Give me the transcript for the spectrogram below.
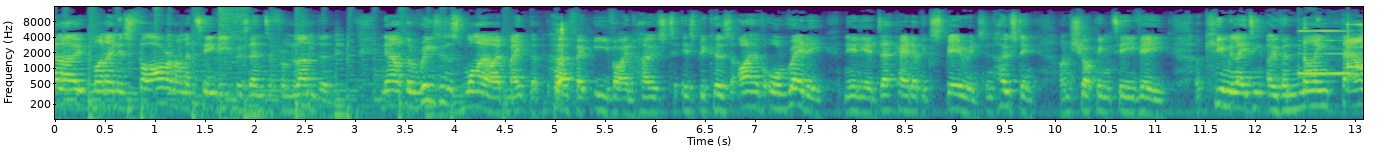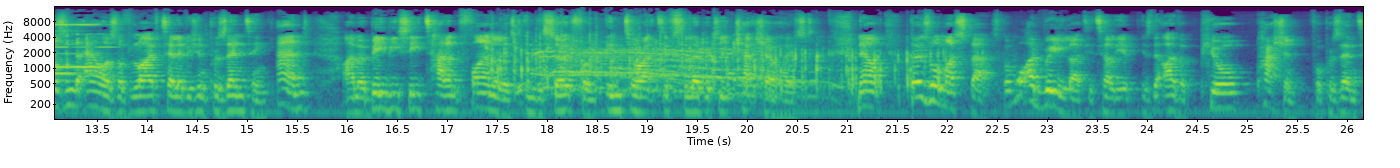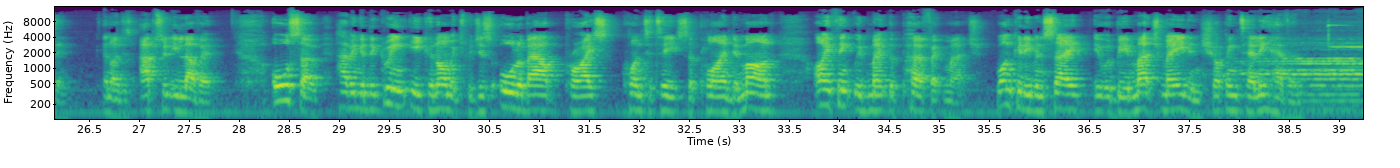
Hello, my name is Far and I'm a TV presenter from London. Now, the reasons why I'd make the perfect Evine host is because I have already nearly a decade of experience in hosting on Shopping TV, accumulating over 9,000 hours of live television presenting, and I'm a BBC Talent finalist in the search for an interactive celebrity chat show host. Now, those are all my stats, but what I'd really like to tell you is that I have a pure passion for presenting and I just absolutely love it. Also, having a degree in economics, which is all about price, quantity, supply and demand, I think we'd make the perfect match. One could even say it would be a match made in shopping telly heaven.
